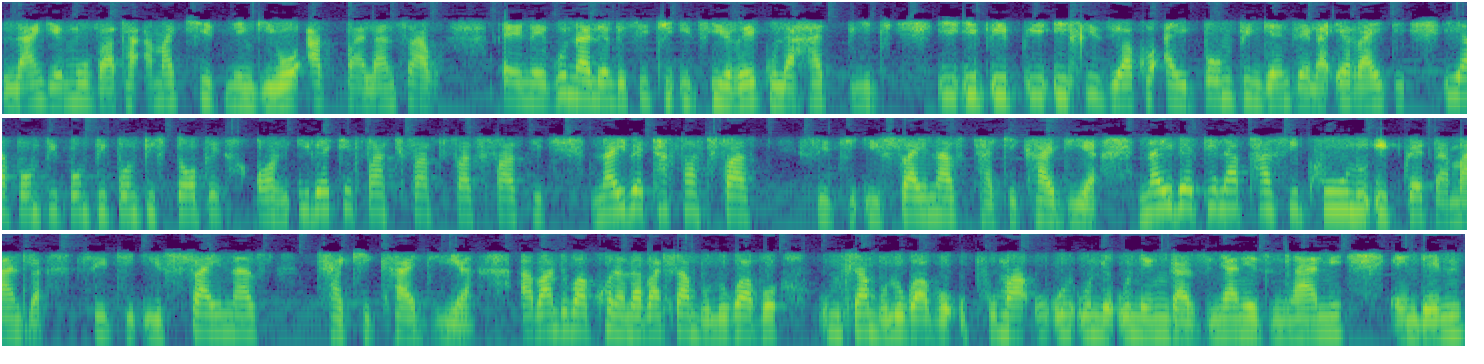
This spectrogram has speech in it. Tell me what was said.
la ngemuva apha ama-kidney ngiwo akubhalansako and kunalento sithi it's irregular heartbeat. Ihliziyo yakho ayipompi ngendlela e-right iyapompa ipompa ipompa istope or ibethe fast fast fast fast nayibetha fast fast sithi i-sinus tachycardia. Nayibethela phasi khulu iqeda amandla sithi i-sinus tachycardia. Abantu bakhona nabahlambulukwabo umhlambulukwabo uphuma unengazinyana ezincane and then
